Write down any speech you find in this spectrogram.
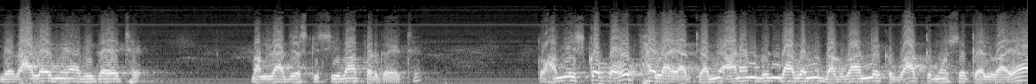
मेघालय में अभी गए थे, बांग्लादेश की सीमा पर गए थे। तो हमने इसको बहुत फैलाया कि हमने आनंद वृंदावन में भगवान ने एक वाक्य मुँह से कहलवाया,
